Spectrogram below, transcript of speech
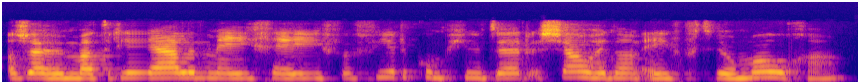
als wij hun materialen meegeven via de computer, zou het dan eventueel mogen?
